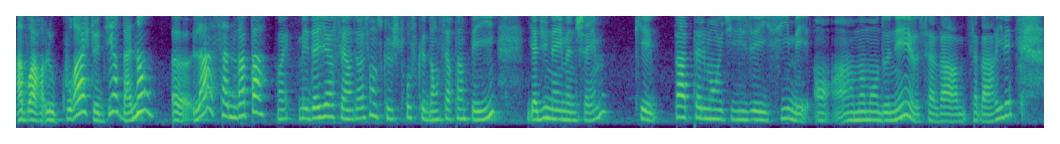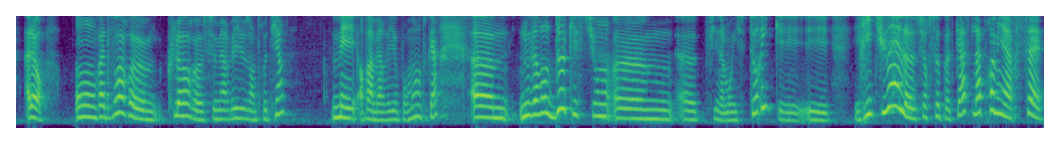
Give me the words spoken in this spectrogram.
avoir le courage de dire, bah non, euh, là, ça ne va pas. Ouais. Mais d'ailleurs, c'est intéressant parce que je trouve que dans certains pays, il y a du name and shame qui est pas tellement utilisé ici, mais à un moment donné, ça va, ça va arriver. Alors, on va devoir clore ce merveilleux entretien mais enfin merveilleux pour moi en tout cas. Euh, nous avons deux questions euh, euh, finalement historiques et, rituelles sur ce podcast. La première, c'est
